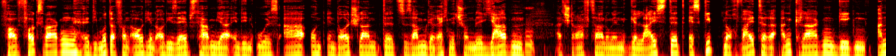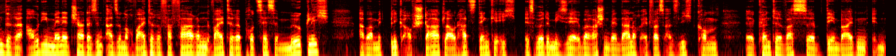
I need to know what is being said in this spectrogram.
Volkswagen, äh, die Mutter von Audi und Audi selbst haben ja in den USA und in Deutschland äh, zusammengerechnet schon Milliarden hm. als Strafzahlungen geleistet. Es gibt noch weitere Anklagen gegen andere Audi-Manager. Da sind also noch weitere Verfahren, weitere Prozesse möglich. Aber mit Blick auf Stadler und Hatz denke ich, es würde mich sehr überraschen, wenn da noch etwas ans Licht kommen äh, könnte, was den beiden in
